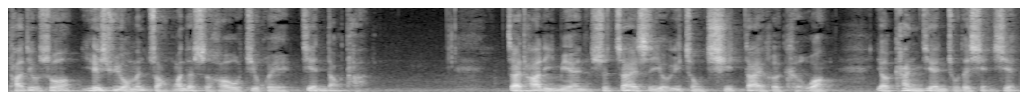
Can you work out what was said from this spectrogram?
他就说：“也许我们转弯的时候就会见到他。”在他里面实在是有一种期待和渴望，要看见主的显现。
